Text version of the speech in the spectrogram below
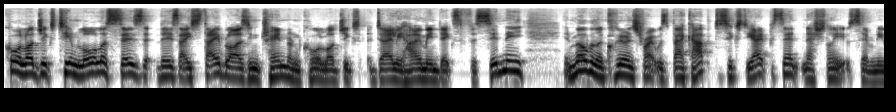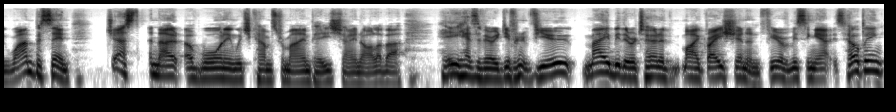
CoreLogic's Tim Lawless says that there's a stabilising trend on CoreLogic's daily home index for Sydney. In Melbourne, the clearance rate was back up to 68%. Nationally, it was 71%. Just a note of warning, which comes from AMP's Shane Oliver. He has a very different view. Maybe the return of migration and fear of missing out is helping,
